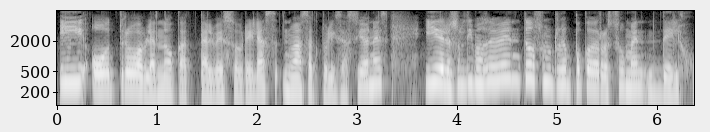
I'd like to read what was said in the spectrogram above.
Y otro hablando tal vez sobre las nuevas actualizaciones. Y de los últimos eventos, un poco de resumen del juego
